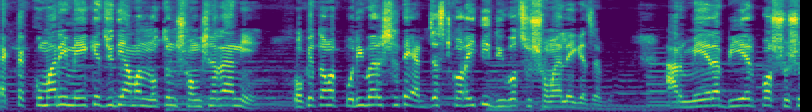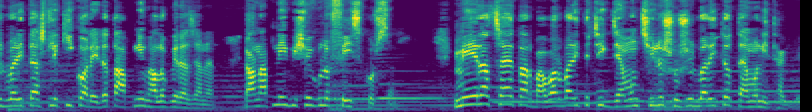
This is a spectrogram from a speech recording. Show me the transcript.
একটা কুমারী মেয়েকে যদি আমার নতুন সংসারে আনি ওকে তো আমার পরিবারের সাথে অ্যাডজাস্ট করাইতেই দুই বছর সময় লেগে যাবে। আর মেয়েরা বিয়ের পর শ্বশুর বাড়িতে আসলে কি করে এটা তো আপনি ভালো করে জানেন। কারণ আপনি এই বিষয়গুলো ফেস করছেন। মেয়েরা চায় তার বাবার বাড়িতে ঠিক যেমন ছিল শ্বশুর বাড়িতেও তেমনই থাকবে।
